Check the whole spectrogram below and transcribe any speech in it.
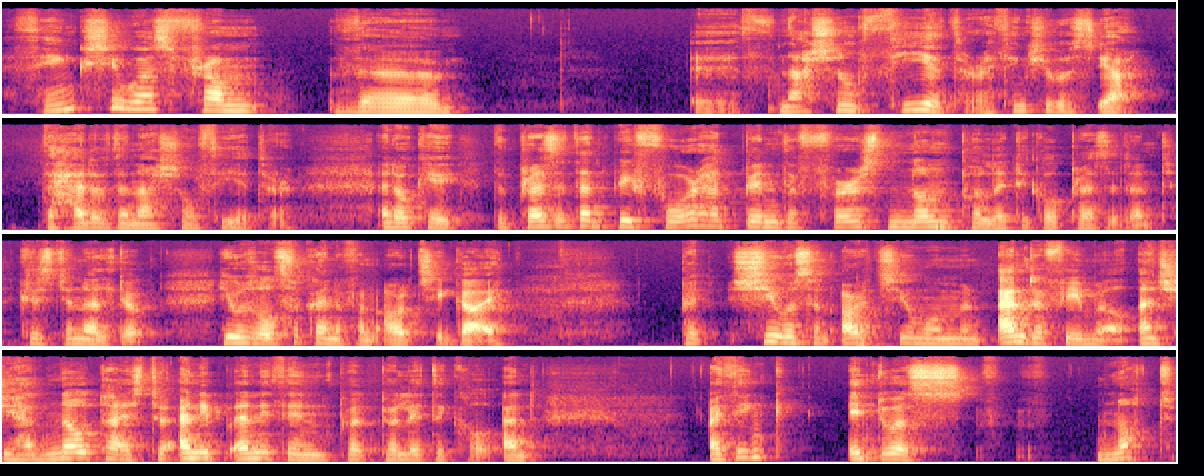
I think she was from the uh, National Theatre. I think she was, yeah, the head of the National Theatre. And okay, the president before had been the first non-political president, Kristján Eldjárn. He was also kind of an artsy guy. But she was an artsy woman and a female, and she had no ties to any anything but political. And I think it was not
